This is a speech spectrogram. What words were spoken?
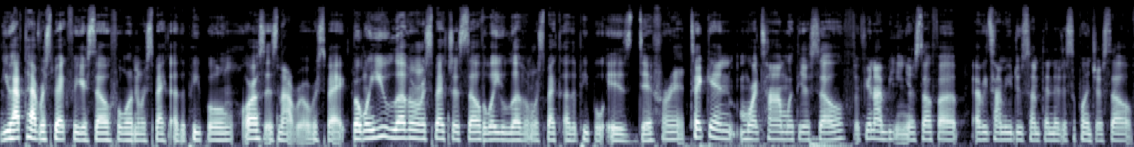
You have to have respect for yourself and want to respect other people, or else it's not real respect. But when you love and respect yourself, the way you love and respect other people is different. Taking more time with yourself, if you're not beating yourself up every time you do something to disappoint yourself,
